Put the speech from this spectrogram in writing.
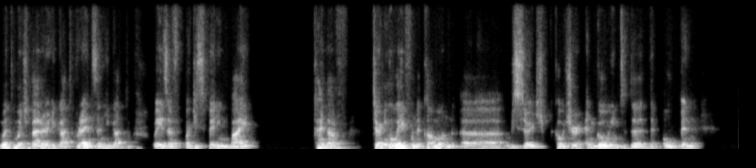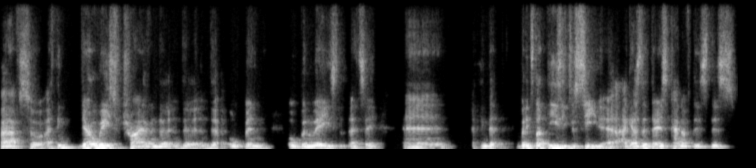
went much better. He got grants and he got ways of participating by kind of turning away from the common uh, research culture and going into the the open path. So i think there are ways to thrive in the in the in the open open ways let's say. And i think that but it's not easy to see. Uh, i guess that there's kind of this this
